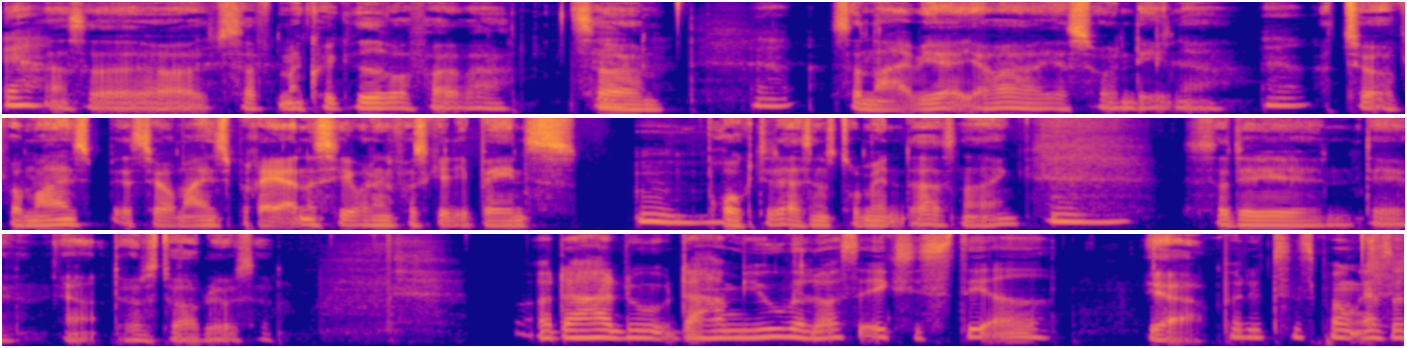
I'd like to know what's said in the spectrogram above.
ja, altså, og, så man kunne ikke vide, hvor folk var. Så, Ja. ja. så nej, vi, jeg, var, jeg så en del, ja. Ja. Og Det var, meget, altså, det var meget inspirerende at se, hvordan forskellige bands Mm. brugte deres instrumenter og sådan noget. Ikke? Mm. Så det, det, ja, det var en stor oplevelse. Og der har, du, der har Mew vel også eksisteret Ja, på det tidspunkt. Altså,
